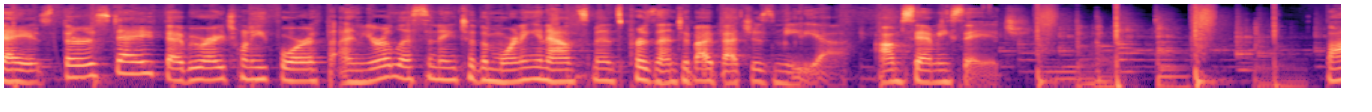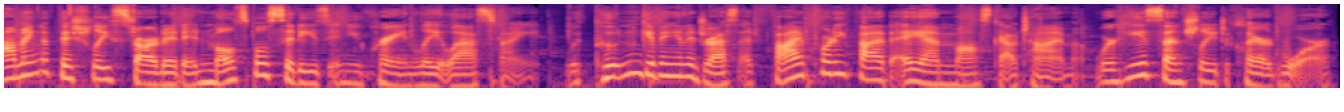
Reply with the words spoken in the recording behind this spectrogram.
Today is Thursday, February 24th, and you're listening to the morning announcements presented by Betches Media. I'm Sammy Sage. Bombing officially started in multiple cities in Ukraine late last night, with Putin giving an address at 5:45 a.m. Moscow time, where he essentially declared war.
